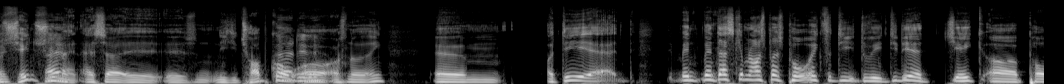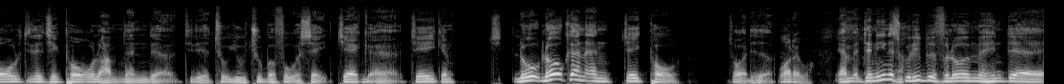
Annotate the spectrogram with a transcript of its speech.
jo strålende. sindssyg, Ja, ja, mand. Altså, øh, øh, sådan Nicky Topgaard Ja, det det. og, og sådan noget, ikke? Øhm, og det er... Men, men der skal man også passe på, ikke? Fordi, du ved, de der Jake og Paul, de der Jake Paul og ham den anden der, de der to YouTubere fra USA, Jack, mm. uh, Jake and, Lo, Logan and Jake Paul, tror jeg, det hedder. Whatever. Jamen, den ene er skulle lige blevet forlovet med hende der,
